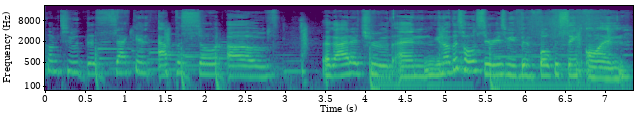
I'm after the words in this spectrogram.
welcome to the second episode of The Guided Truth. And you know, this whole series we've been focusing on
